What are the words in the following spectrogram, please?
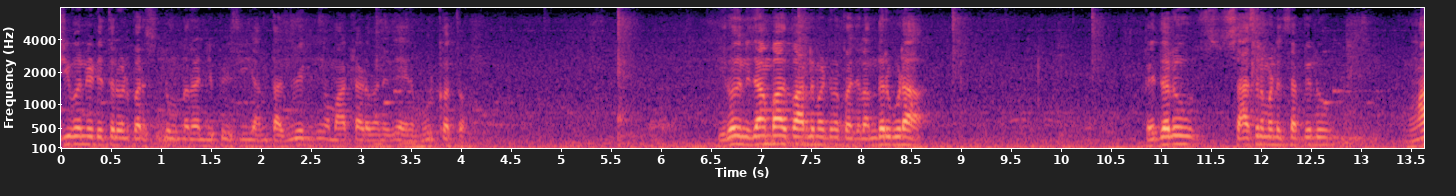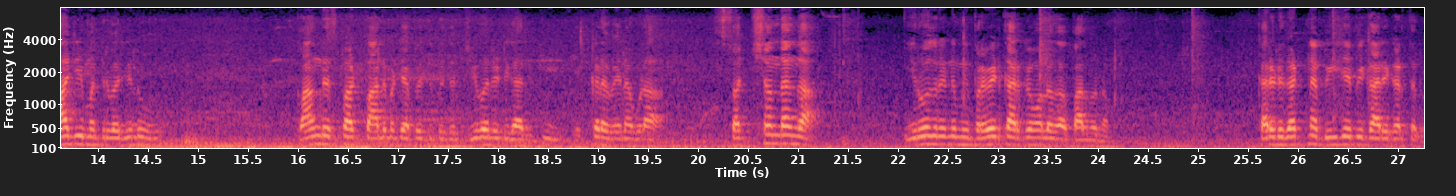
జీవన్ రెడ్డి తెలియని పరిస్థితులు ఉన్నారని చెప్పేసి అంత అవివేకంగా మాట్లాడడం అనేది ఆయన మూర్ఖత్వం. ఈరోజు నిజామాబాద్ పార్లమెంటులో ప్రజలందరూ కూడా పెద్దలు శాసనమండలి సభ్యులు మాజీ మంత్రివర్యులు కాంగ్రెస్ పార్టీ పార్లమెంట్ అభ్యర్థి పెద్దలు జీవన్ రెడ్డి గారికి ఎక్కడ పోయినా కూడా స్వచ్ఛందంగా ఈరోజు రెండు మేము ప్రైవేట్ కార్యక్రమాల్లో పాల్గొన్నాం. కరడు కట్టిన బీజేపీ కార్యకర్తలు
